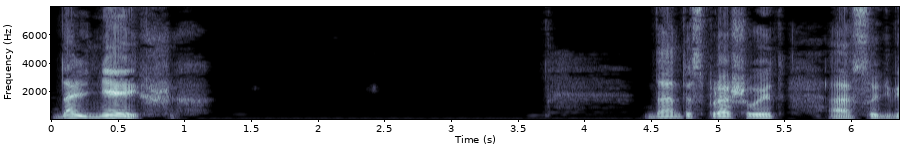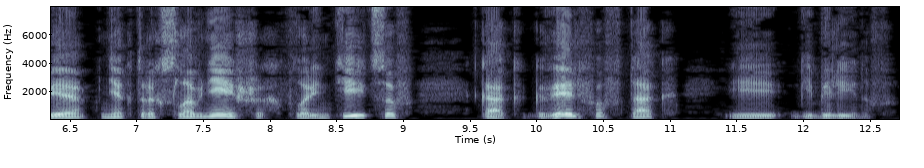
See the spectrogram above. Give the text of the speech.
дальнейших. Данте спрашивает о судьбе некоторых славнейших флорентийцев, как Гвельфов, так и Гибелинов.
